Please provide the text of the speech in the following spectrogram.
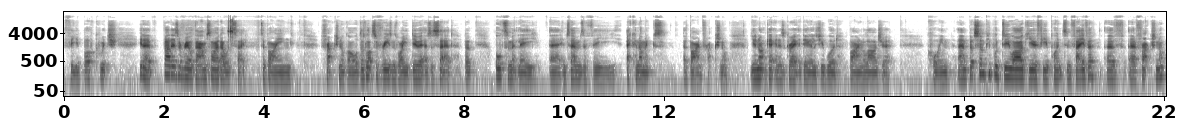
for your buck, which, you know, that is a real downside, I would say, to buying fractional gold. There's lots of reasons why you do it, as I said, but ultimately, uh, in terms of the economics of buying fractional, you're not getting as great a deal as you would buying a larger coin. Um, but some people do argue a few points in favour of uh, fractional,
